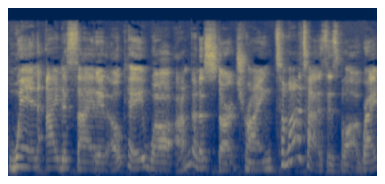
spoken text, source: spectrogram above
when I decided, okay, well, I'm going to start trying to monetize this blog, right?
